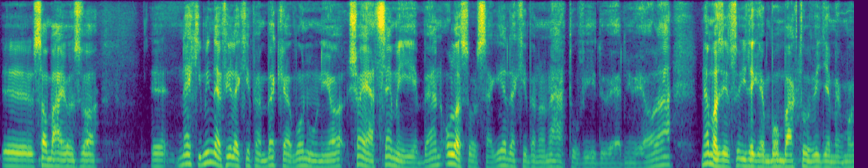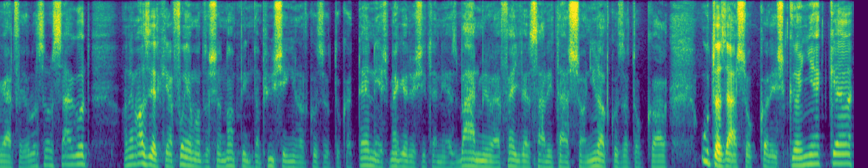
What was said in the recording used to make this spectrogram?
ö, szabályozva, neki mindenféleképpen be kell vonulnia saját személyében, Olaszország érdekében a NATO védőernyője alá, nem azért, hogy idegen bombáktól védje meg magát vagy Olaszországot, hanem azért kell folyamatosan nap mint nap hűségnyilatkozatokat tenni, és megerősíteni ezt bármivel, fegyverszállítással, nyilatkozatokkal, utazásokkal és könnyekkel,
